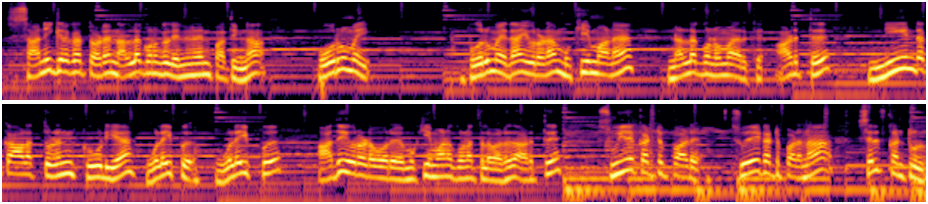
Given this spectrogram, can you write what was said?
சனி கிரகத்தோட நல்ல குணங்கள் என்னென்னு பார்த்தீங்கன்னா பொறுமை. பொறுமை தான் இவரோட முக்கியமான நல்ல குணமாக இருக்குது அடுத்து நீண்ட காலத்துடன் கூடிய உழைப்பு. உழைப்பு அது இவரோட ஒரு முக்கியமான குணத்தில் வருது. அடுத்து சுய கட்டுப்பாடு. சுய கட்டுப்பாடுனா செல்ஃப் கண்ட்ரோல்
